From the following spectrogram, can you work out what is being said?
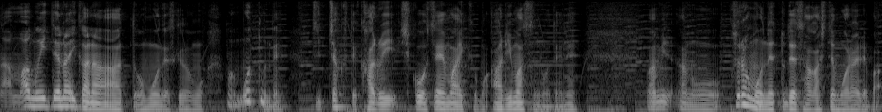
あんま向いてないかなと思うんですけども、まあ、もっとね、ちっちゃくて軽い指向性マイクもありますのでね、まあ、あのそれはもうネットで探してもらえれば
